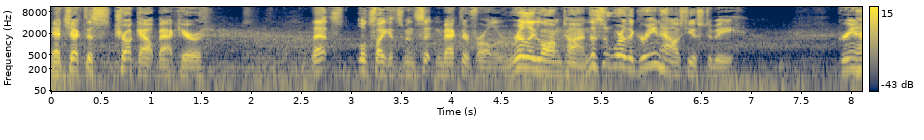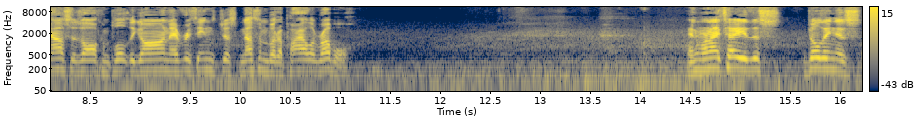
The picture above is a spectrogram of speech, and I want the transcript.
Yeah, check this truck out back here. That looks like it's been sitting back there for a really long time. This is where the greenhouse used to be. Greenhouse is all completely gone. Everything's just nothing but a pile of rubble. And when I tell you this building is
